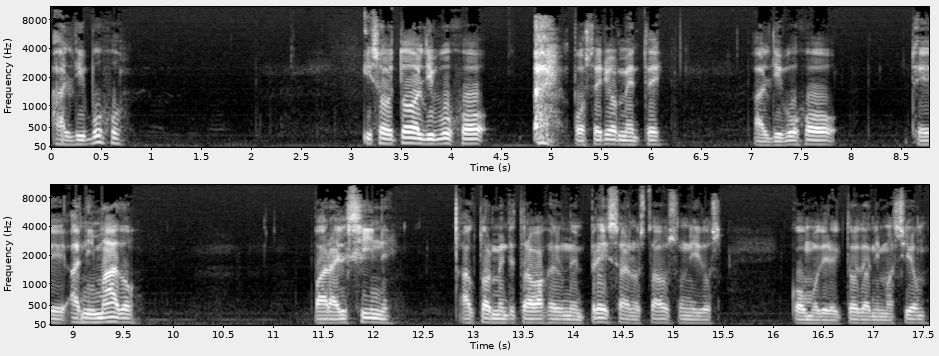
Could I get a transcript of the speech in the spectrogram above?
al dibujo y sobre todo al dibujo posteriormente al dibujo de animado para el cine. Actualmente trabaja en una empresa en los Estados Unidos como director de animación.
